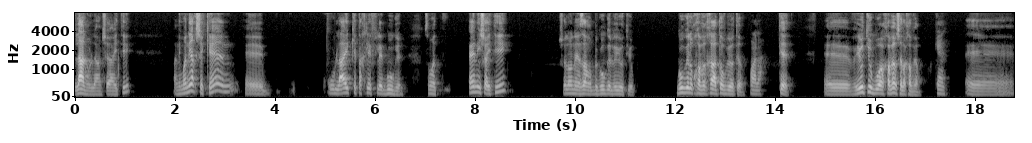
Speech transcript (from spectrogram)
לנו, לאנשי ה-IT. אני מניח שכן, אה, אולי כתחליף לגוגל. זאת אומרת, אין איש IT שלא נעזר בגוגל ויוטיוב. גוגל הוא חברך הטוב ביותר, וואלה, כן. אה, ויוטיוב הוא החבר של החבר. כן, אה,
